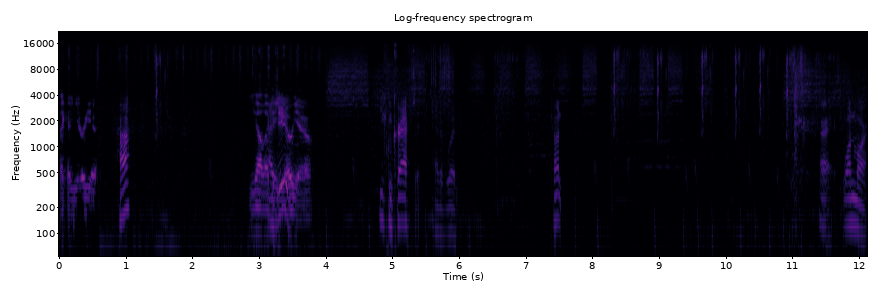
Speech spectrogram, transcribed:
like a yo-yo. Huh? You got like I a do. yo-yo. You can craft it out of wood. Alright, one more.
